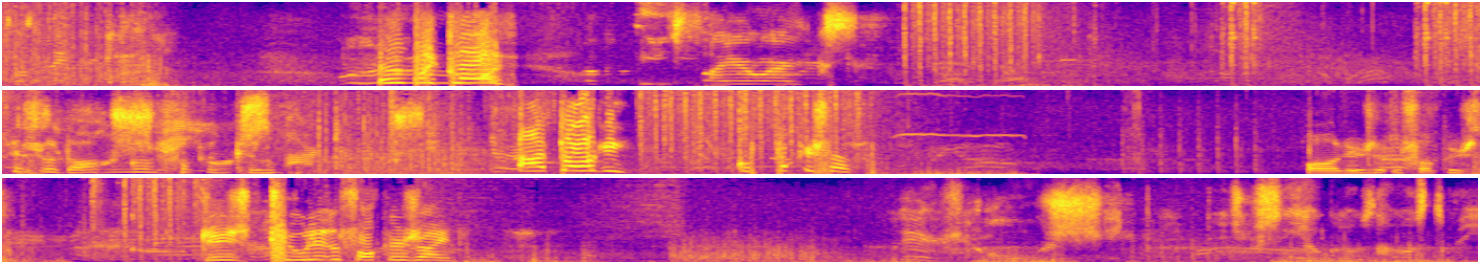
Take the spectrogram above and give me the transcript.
still think, Oh my god! Look at these fireworks. Little dog, Oh I'm gonna shit, fucking kill him. Ah, doggy! Go fuck yourself! Oh, there's little fuckers. There's two little fuckers, Ryan. Where's oh shit. Did you see how close that was to me?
